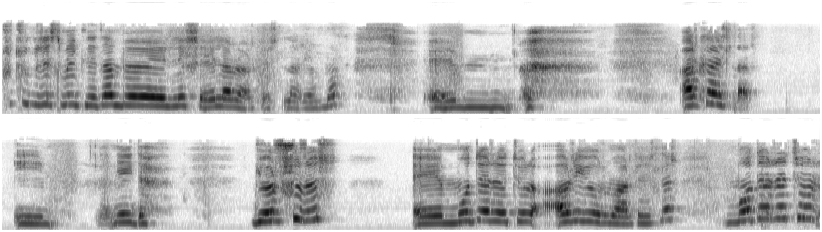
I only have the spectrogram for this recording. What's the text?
Küçük resim ekleden böyle şeyler arkadaşlar yapmak. Ee, arkadaşlar e, neydi? Görüşürüz. E, moderatör arıyorum arkadaşlar. Moderatör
